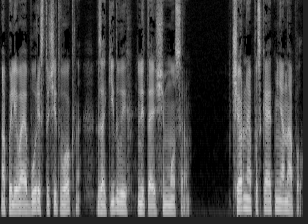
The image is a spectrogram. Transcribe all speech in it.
а пылевая буря стучит в окна, закидывая их летающим мусором. Черный опускает меня на пол.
